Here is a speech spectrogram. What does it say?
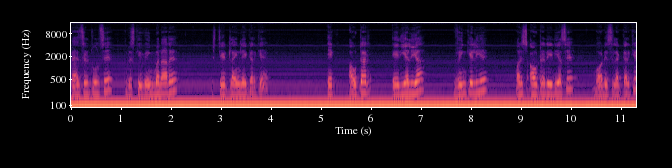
पेंसिल टूल से अब इसकी विंग बना रहे स्ट्रेट लाइन लेकर के एक आउटर एरिया लिया विंग के लिए और इस आउटर एरिया से बॉडी सिलेक्ट करके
